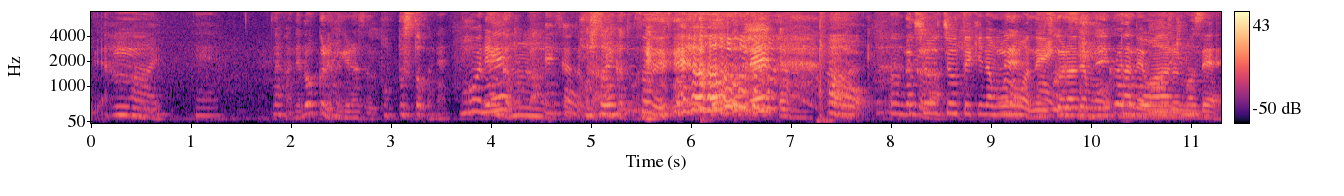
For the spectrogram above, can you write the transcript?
で、うん。はい。ね。なんかねロックに限らずポップスとかねこうね演歌とか、うん。演歌とかそうですね。もうなんか象徴的なものはねねいくらでも種はあるので、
